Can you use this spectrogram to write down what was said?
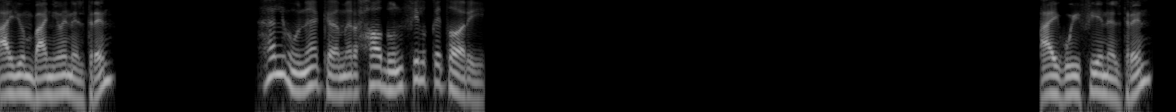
¿Hay un baño en el tren? هل هناك مرحاض في القطار؟ ¿Hay wifi en el tren?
